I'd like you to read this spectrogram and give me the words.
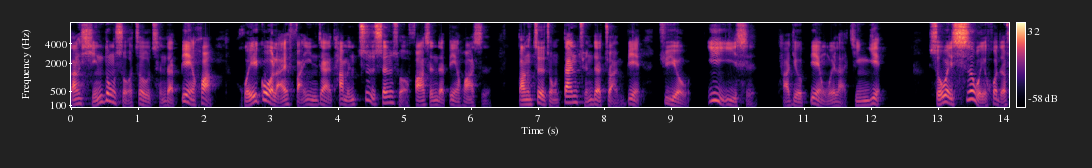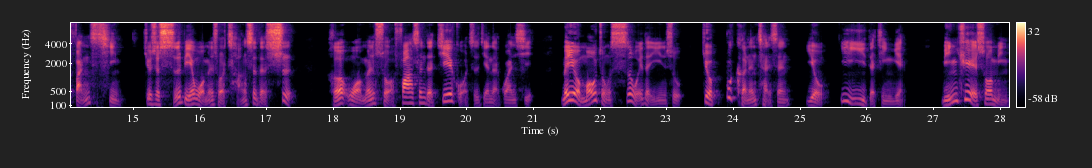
当行动所造成的变化。回过来反映在他们自身所发生的变化时，当这种单纯的转变具有意义时，它就变为了经验。所谓思维或者反省，就是识别我们所尝试的事和我们所发生的结果之间的关系。没有某种思维的因素，就不可能产生有意义的经验。明确说明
